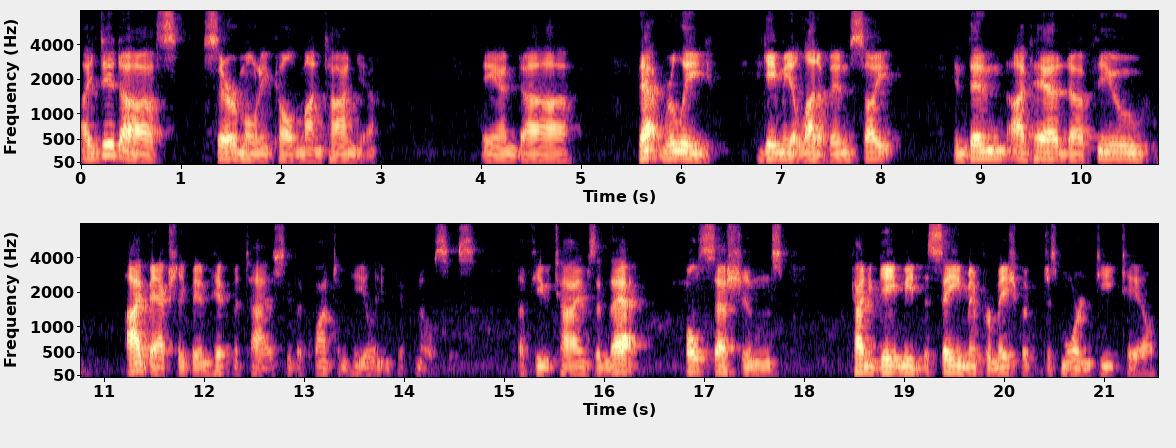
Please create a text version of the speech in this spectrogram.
I did a ceremony called Montagna. And uh, that really gave me a lot of insight. And then I've had a few I've actually been hypnotized through the quantum healing hypnosis a few times, and that both sessions kind of gave me the same information, but just more in detail.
